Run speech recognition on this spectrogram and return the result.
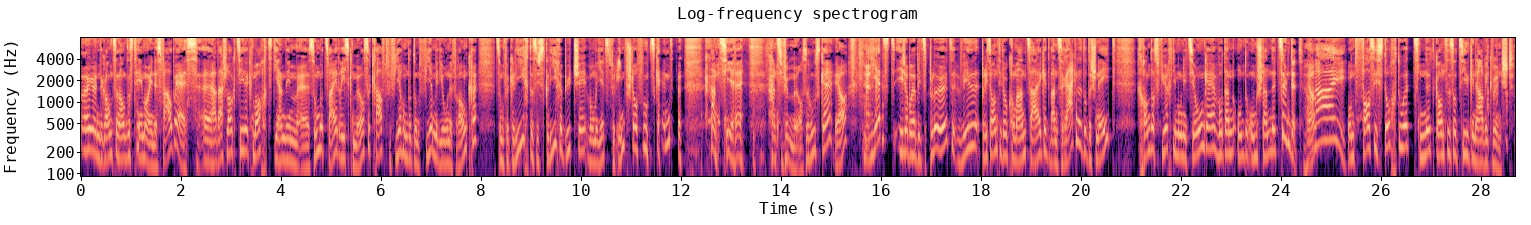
ein ganz anderes Thema. In das VBS äh, hat auch Schlagzeilen gemacht. Die haben im äh, Sommer 32 Mörser gekauft für 404 Millionen Franken. Zum Vergleich, das ist das gleiche Budget, wo wir jetzt für Impfstoffe ausgeben. haben, sie, äh, haben sie für Mörser ausgegeben, ja. Jetzt ist aber ein bisschen blöd, weil brisante Dokumente zeigen, wenn es regnet oder schneit, kann das feuchte Munition geben, die dann unter Umständen nicht zündet. Ja, nein! und falls es doch tut, nicht ganz so zielgenau wie gewünscht.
